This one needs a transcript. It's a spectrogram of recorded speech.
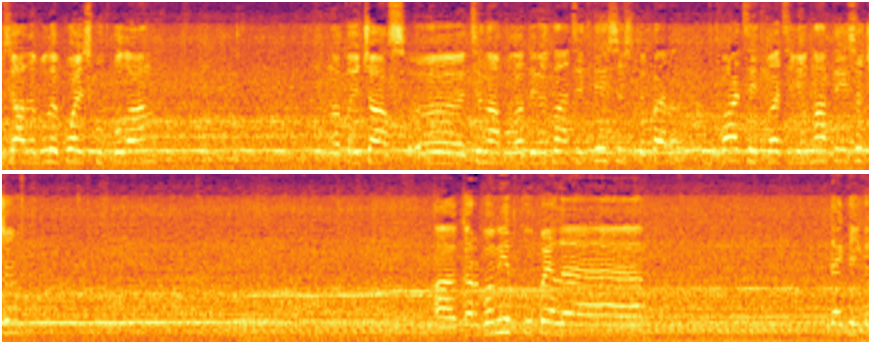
Взяли були польську пулан. На той час е, ціна була 19 тисяч, тепер 20-21 тисяча. А карбомід купили е, декілька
